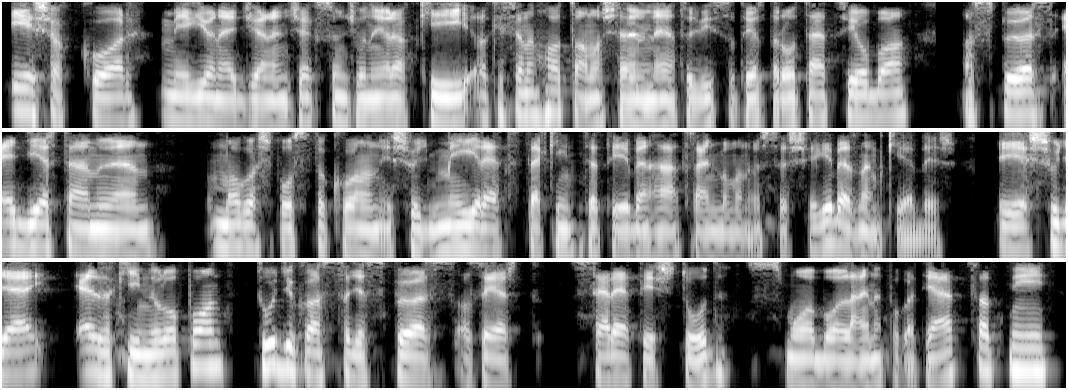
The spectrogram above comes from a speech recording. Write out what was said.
és akkor még jön egy Jaren Jackson Jr., aki, aki szerintem hatalmas előny lehet, hogy visszatért a rotációba. A Spurs egyértelműen magas posztokon, és hogy méret tekintetében hátrányban van összességében, ez nem kérdés. És ugye ez a kiinduló pont. Tudjuk azt, hogy a Spurs azért szeret és tud small ball line játszatni,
